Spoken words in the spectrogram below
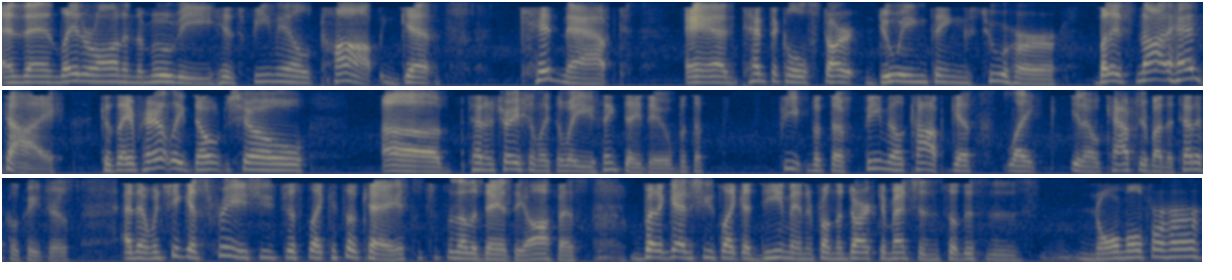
and then later on in the movie his female cop gets kidnapped and tentacles start doing things to her but it's not hentai because they apparently don't show uh penetration like the way you think they do but the but the female cop gets like you know captured by the tentacle creatures. And then when she gets free she's just like it's okay. It's just another day at the office. But again she's like a demon from the dark dimension so this is normal for her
